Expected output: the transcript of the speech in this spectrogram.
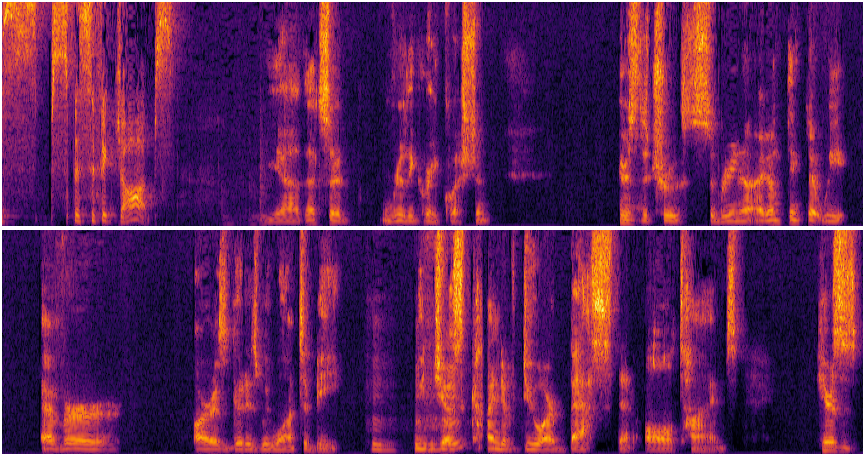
spe- specific jobs? Yeah, that's a really great question. Here's the truth, Sabrina. I don't think that we ever are as good as we want to be. Mm-hmm. We just kind of do our best at all times. Here's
